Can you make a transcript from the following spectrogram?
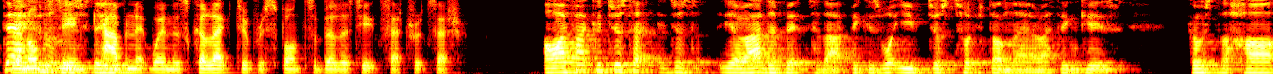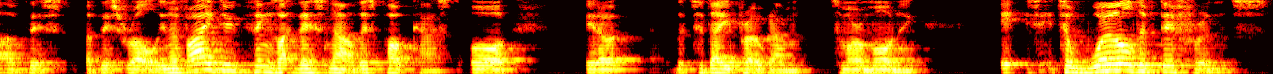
Definitely, than obviously in Steve. cabinet when there's collective responsibility, etc., etc. Oh, if I could just uh, just you know add a bit to that because what you've just touched on there, I think is goes to the heart of this of this role. You know, if I do things like this now, this podcast, or you know, the Today program tomorrow morning, it's it's a world of difference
